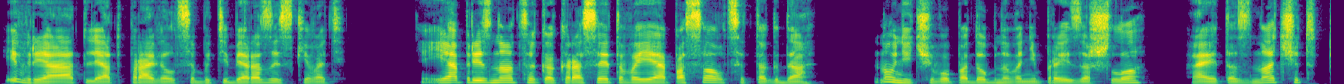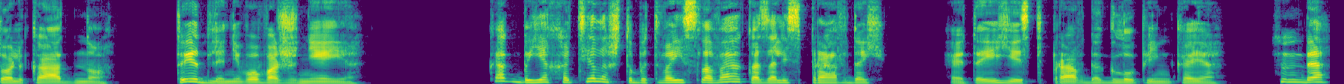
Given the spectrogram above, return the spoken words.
и вряд ли отправился бы тебя разыскивать. Я, признаться, как раз этого и опасался тогда. Но ничего подобного не произошло, а это значит только одно — ты для него важнее. Как бы я хотела, чтобы твои слова оказались правдой. Это и есть правда, глупенькая. Да,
